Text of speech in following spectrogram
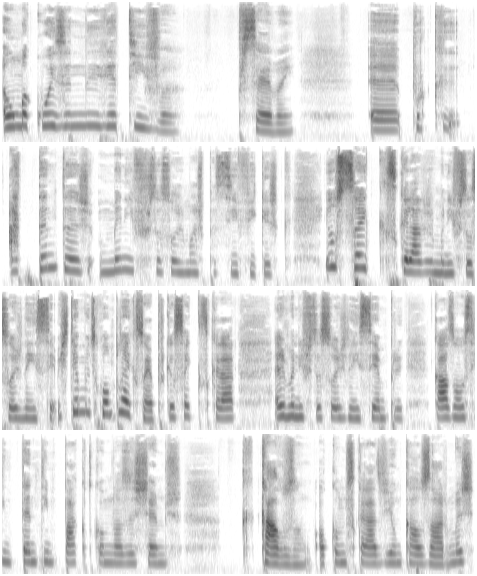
a uma coisa negativa percebem? Uh, porque há tantas manifestações mais pacíficas que eu sei que se calhar as manifestações nem sempre. Isto é muito complexo, não é? Porque eu sei que se calhar as manifestações nem sempre causam assim tanto impacto como nós achamos que causam, ou como se calhar deviam causar, mas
